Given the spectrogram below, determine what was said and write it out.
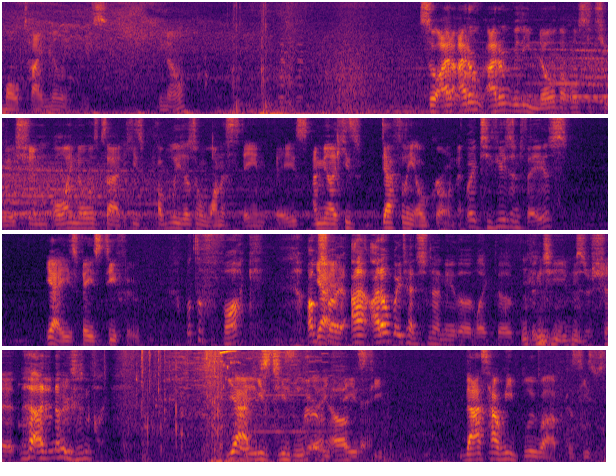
multi millions, you know. So I, I don't I don't really know the whole situation. All I know is that he's probably doesn't want to stay in FaZe. I mean, like he's definitely outgrown it. Wait, Tfue's in FaZe? Yeah, he's FaZe Tfue. What the fuck? I'm Yeah. sorry, I, I don't pay attention to any of the like the, the teams or shit. I didn't know he was in. Yeah, FaZe he's he's literally FaZe Tfue. That's how he blew up because he's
